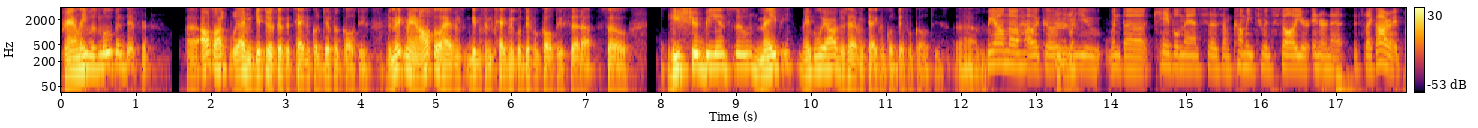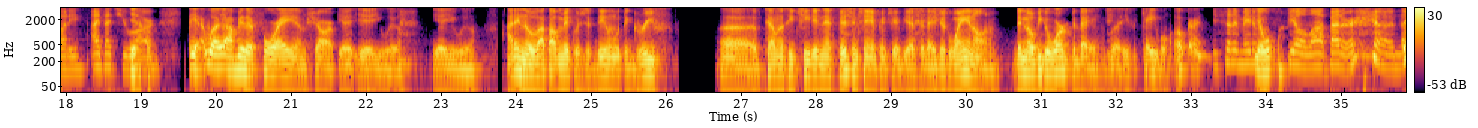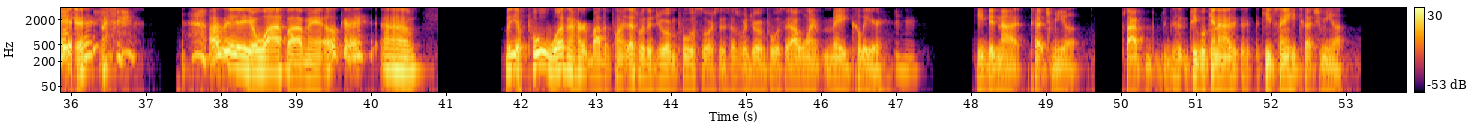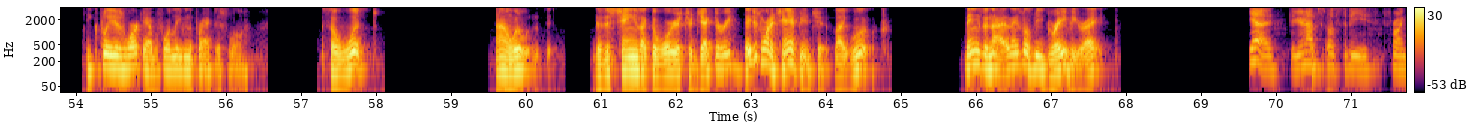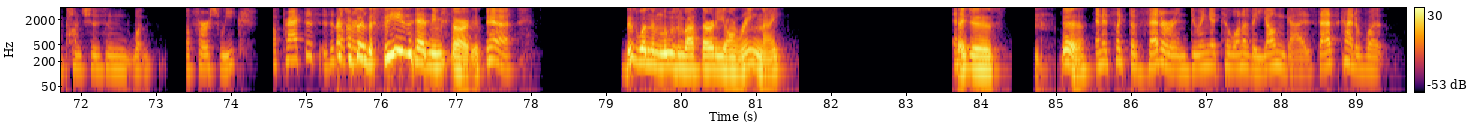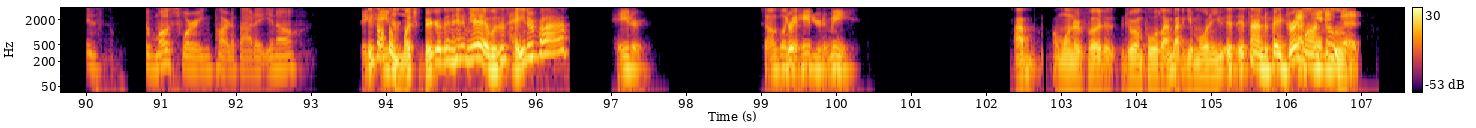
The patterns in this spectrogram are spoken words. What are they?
Apparently, he was moving different. Uh, also, I, I didn't get to it because of technical difficulties. The McMahon also having getting some technical difficulties set up, so he should be in soon. Maybe, maybe we all just having technical difficulties. Um, we all know how it goes when you when the cable man says, "I'm coming to install your internet." It's like, all right, buddy, I bet you yeah, are. Yeah, well, I'll be there 4 a.m. sharp. Yeah, yeah, you will. Yeah, you will. I didn't know. I thought Mick was just dealing with the grief uh, of telling us he cheated in that fishing championship yesterday, just weighing on him. Didn't know if he could work today, but he's a cable. Okay. He said it made him Yo, feel a lot better. Yeah. I was like, yeah, your Wi-Fi, man. Okay. Um, but yeah, Poole wasn't hurt by the punch. That's where the Jordan Poole source is. That's where Jordan Poole said, I want it made clear. Mm-hmm. He did not touch me up. So I, people cannot keep saying he touched me up. He completed his workout before leaving the practice floor. So what? I don't know. What, does this change like the Warriors' trajectory? They just won a championship. Like what? Things are not. Things supposed to be gravy, right? Yeah, you're not uh, supposed to be throwing punches in what the first week of practice. Is it? That's what I'm saying. The season hadn't even started. Yeah. This wasn't them losing by 30 on ring night. And they just yeah. And it's like the veteran doing it to one of the young guys. That's kind of what is the most worrying part about it, you know? Big He's hater. also much bigger than him. Yeah, was this hater vibe? Hater. Sounds like Dr- a hater to me. I I wonder if uh, Jordan Poole's like, I'm about to get more than you. It's, it's time to pay Draymond That's too.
